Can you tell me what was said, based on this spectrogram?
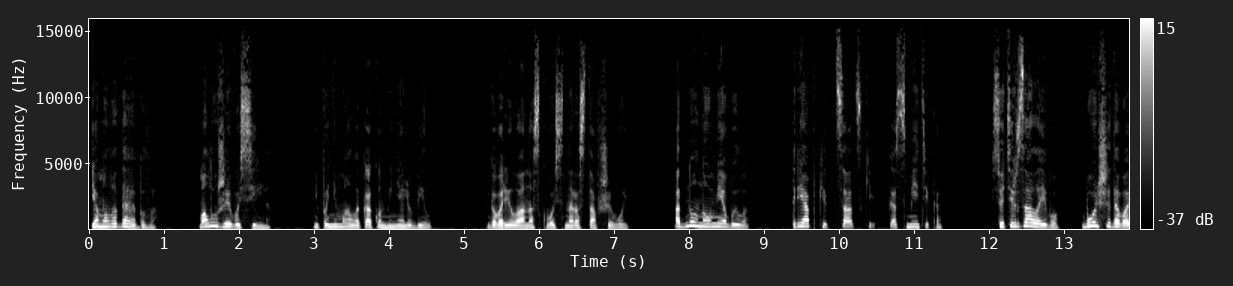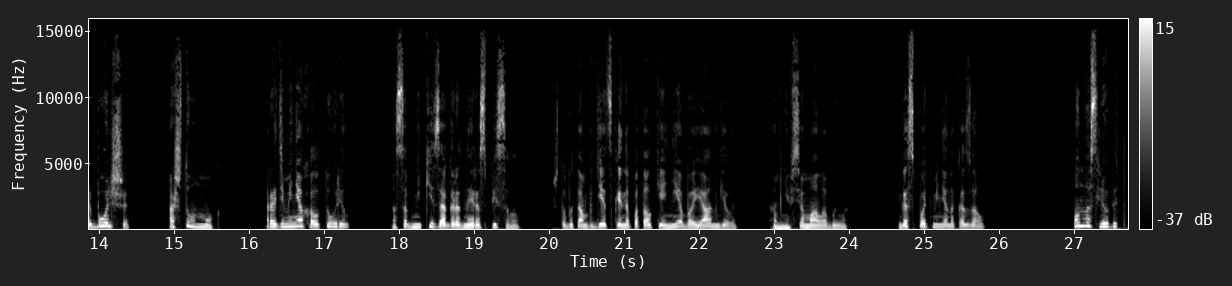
Я молодая была, моложе его сильно, не понимала, как он меня любил. Говорила она сквозь нараставший вой. Одно на уме было — тряпки, цацки, косметика. Все терзало его. Больше давай, больше. А что он мог? Ради меня халтурил, особняки загородные расписывал, чтобы там в детской на потолке небо и ангелы, а мне все мало было. Господь меня наказал. «Он вас любит»,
